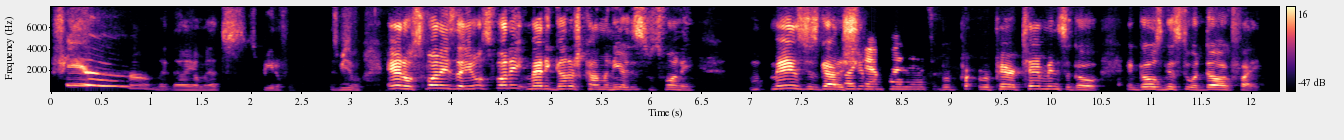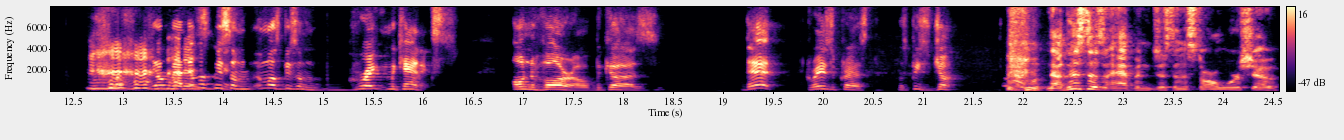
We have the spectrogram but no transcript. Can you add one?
phew, like, no, yo, man, it's, it's beautiful. It's beautiful. And what's funny is that you know what's funny? Maddie Gunner's comment here. This was funny. Man's just got I ship can't find the answer. rep- repaired ten minutes ago and goes against to a dog fight. Yo, man, there must be some. There must be some great mechanics on Nevarro because that Razor Crest was a piece of junk. now this doesn't happen just in a Star Wars show;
